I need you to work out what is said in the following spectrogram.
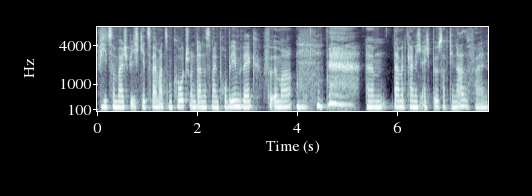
wie zum Beispiel, ich gehe zweimal zum Coach und dann ist mein Problem weg für immer. ähm, damit kann ich echt bös auf die Nase fallen.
